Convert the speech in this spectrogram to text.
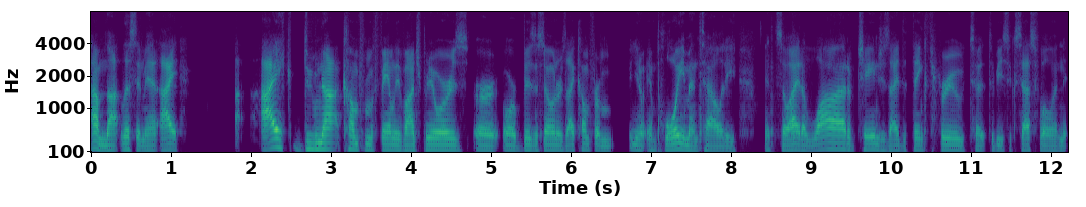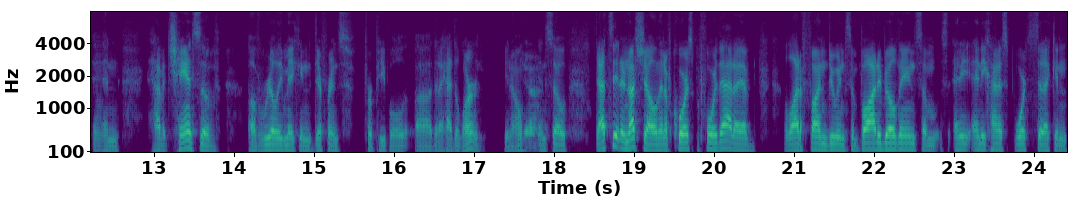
I'm not. Listen, man, I I do not come from a family of entrepreneurs or or business owners. I come from you know employee mentality, and so I had a lot of changes I had to think through to to be successful and and have a chance of of really making a difference for people uh, that I had to learn. You know, yeah. and so that's it in a nutshell. And then of course before that, I have a lot of fun doing some bodybuilding, some any any kind of sports that I can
